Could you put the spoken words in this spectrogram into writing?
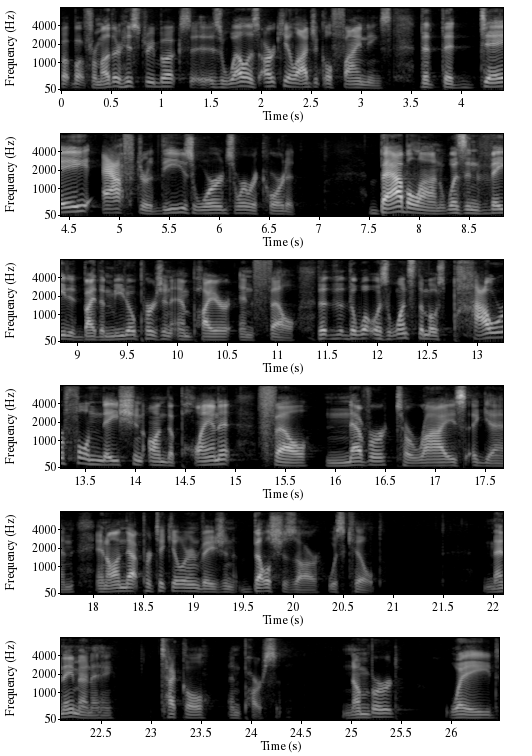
but, but from other history books, as well as archaeological findings, that the day after these words were recorded, Babylon was invaded by the Medo Persian Empire and fell. The, the, the, what was once the most powerful nation on the planet fell, never to rise again. And on that particular invasion, Belshazzar was killed. Mene, Mene, Tekel, and Parsin. Numbered, weighed,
